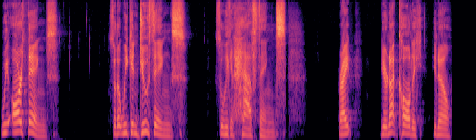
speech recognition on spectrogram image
we are things so that we can do things, so we can have things. Right? You're not called a, you know,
